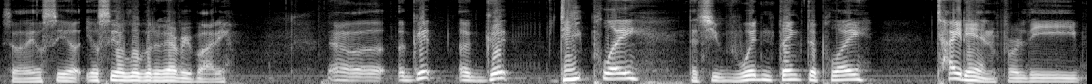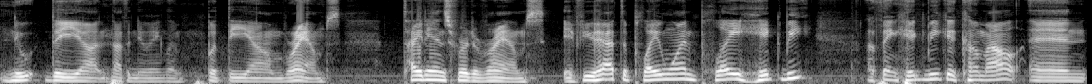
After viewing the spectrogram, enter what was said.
So you'll see a, you'll see a little bit of everybody. Now, uh, a good a good deep play that you wouldn't think to play tight end for the new the uh, not the New England but the um, Rams tight ends for the Rams. If you had to play one, play Higbee I think Higbee could come out and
